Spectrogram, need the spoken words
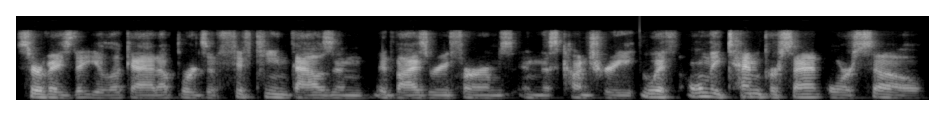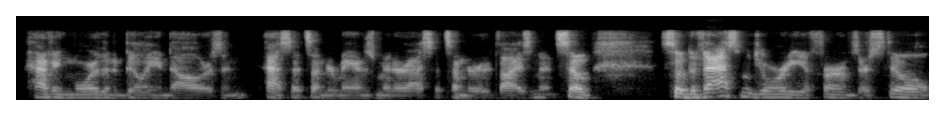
surveys that you look at upwards of 15,000 advisory firms in this country with only 10% or so having more than a billion dollars in assets under management or assets under advisement. So so the vast majority of firms are still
